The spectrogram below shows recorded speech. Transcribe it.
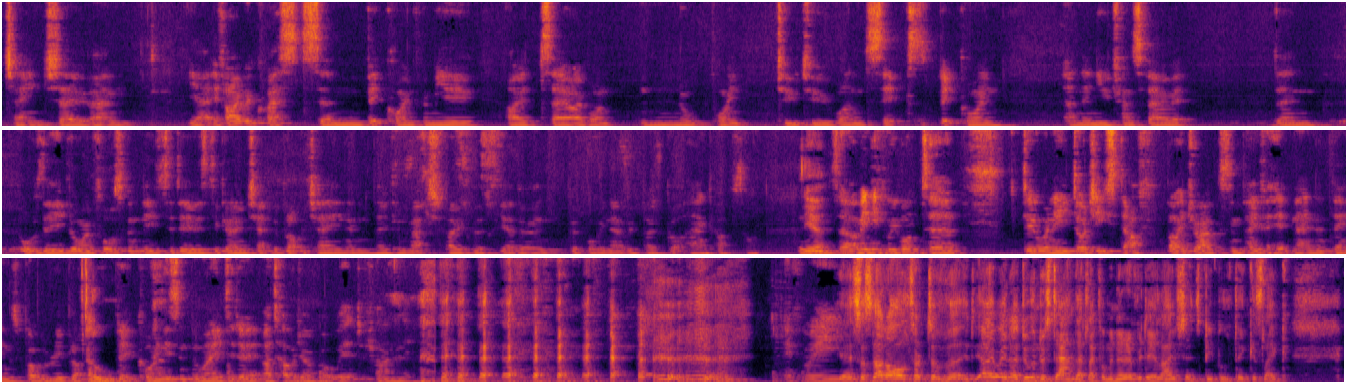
change. So, um, yeah, if I request some Bitcoin from you, I'd say I want 0.2216 Bitcoin, and then you transfer it. Then all the law enforcement needs to do is to go and check the blockchain, and they can match both of us together. And before we know, it, we've both got handcuffs on. Yeah. So I mean, if we want to do any dodgy stuff, buy drugs and pay for hitmen and things, probably block Oh. Bitcoin isn't the way to do it. I told you I've got weird family. If we, Yeah, so it's not all sort of. Uh, I, and I do understand that, like from an everyday life sense, people think it's like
